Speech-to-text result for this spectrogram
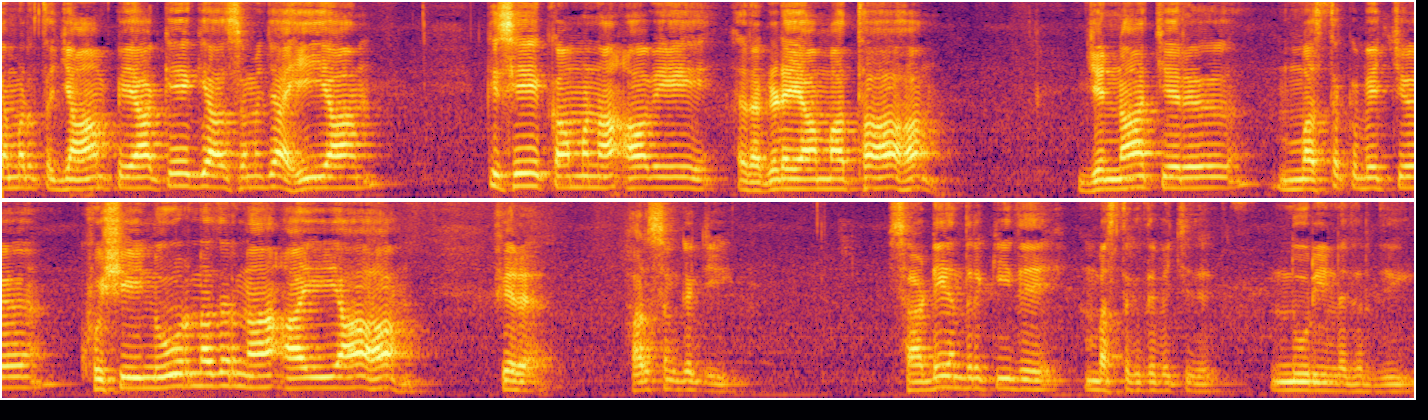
ਅੰਮ੍ਰਿਤ ਜਾਮ ਪਿਆ ਕੇ ਗਿਆ ਸਮਝਾਈ ਆ ਕਿਸੇ ਕੰਮ ਨਾ ਆਵੇ ਰਗੜਿਆ ਮਾਥਾ। ਜਿੰਨਾ ਚਿਰ ਮਸਤਕ ਵਿੱਚ ਖੁਸ਼ੀ ਨੂਰ ਨਜ਼ਰ ਨਾ ਆਈ ਆ ਫਿਰ ਹਰ ਸੰਗਤ ਜੀ ਸਾਡੇ ਅੰਦਰ ਕੀ ਦੇ ਮਸਤਕ ਦੇ ਵਿੱਚ ਨੂਰੀ ਨਜ਼ਰ ਦੀ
